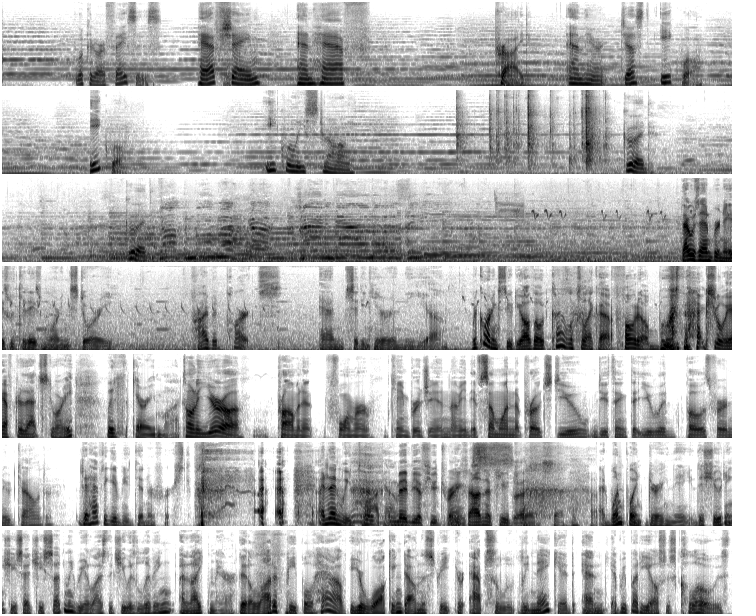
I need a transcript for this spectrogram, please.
Look at our faces half shame and half pride, and they're just equal. Equal. Equally strong. Good. Good. That was Anne Bernays with today's morning story, Private Parts. And sitting here in the uh, recording studio, although it kind of looks like a photo booth actually after that story, with Gary Mott. Tony, you're a prominent former Cambridgian. I mean, if someone approached you, do you think that you would pose for a nude calendar? They'd have to give me dinner first. and then we'd talk. Maybe a few drinks. We found a few drinks. Uh, at one point during the, the shooting, she said she suddenly realized that she was living a nightmare that a lot of people have. You're walking down the street, you're absolutely naked, and everybody else is clothed.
